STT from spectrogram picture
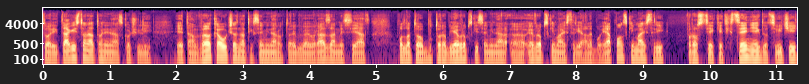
ktorí takisto na to nenaskočili. Je tam veľká účasť na tých seminároch, ktoré bývajú raz za mesiac. Podľa toho buď to robí európsky seminár, e, európsky majstri alebo japonskí majstri. Proste, keď chce niekto cvičiť,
